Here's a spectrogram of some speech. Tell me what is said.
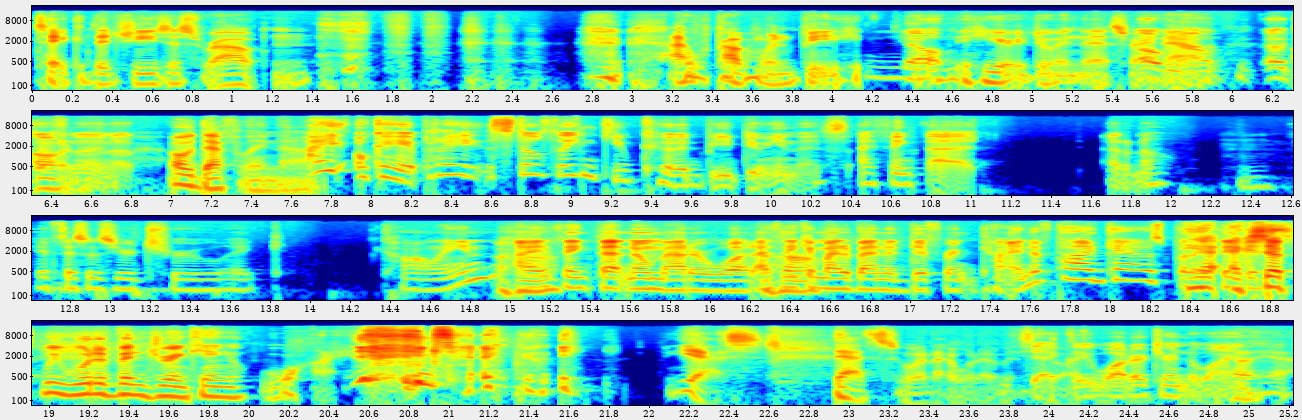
taken the Jesus route, and I would probably wouldn't be No. here doing this right oh now. no! Oh, Oh, definitely no. not. Oh, definitely not. I okay, but I still think you could be doing this. I think that I don't know Hmm. if this was your true like Colleen. I think that no matter what, I think Uh-huh. it might have been a different kind of podcast, but I yeah, think except we would have been drinking wine. exactly yes, that's what I would have been exactly doing. water turned to wine. Hell yeah.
